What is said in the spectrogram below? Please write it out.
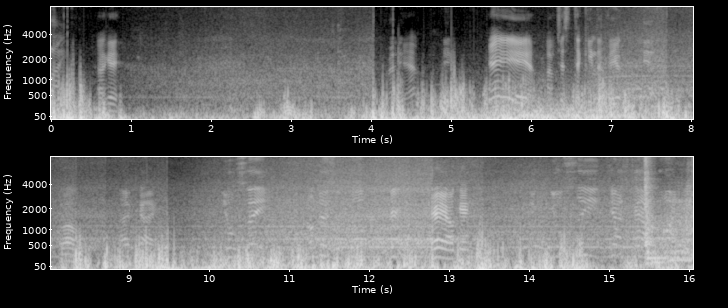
faith. okay. Ready? Yeah. Yeah, yeah, yeah. yeah. I'm just taking the view. Yeah. Wow. Okay. You'll see. I'll do some talking. Yeah, okay. You- You'll see just how white this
